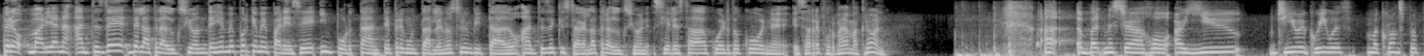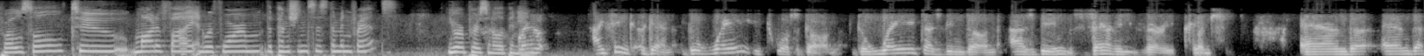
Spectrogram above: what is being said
Pero Mariana, antes de, de, la traducción, déjeme porque me parece importante preguntarle a nuestro invitado, antes de que usted haga la traducción, si él está de acuerdo con eh, esa reforma de Macron. Uh, but Mr. Araud, are you do you agree with Macron's proposal to modify and reform the pension system in France? Your personal opinion. Well, I think, again, the way it was done, the way it has been done has been very, very clumsy. And, uh, and, uh,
